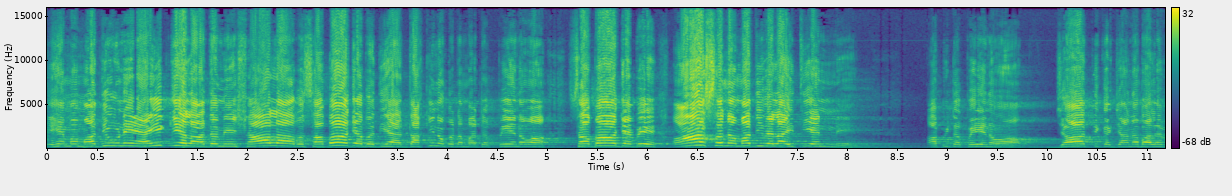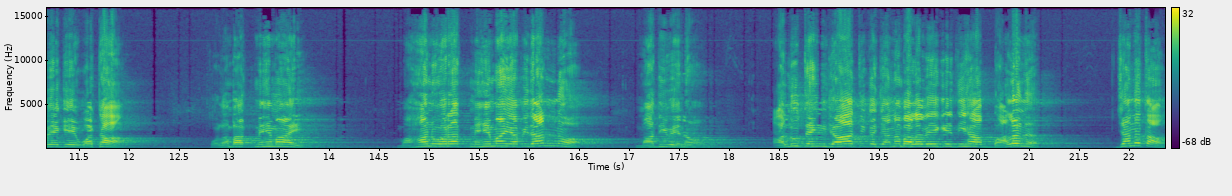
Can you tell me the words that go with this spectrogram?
එහෙම මදිවුණේ ඇයි කියලා අද මේ ශාලාව සභාගැබ දිහා දකින්නකොට මට පේනවා සභාගැබේ ආසන මදි වෙලායි තියෙන්නේ. අපිට පේනවා ජාතික ජනබලවේගේ වටා කොළඹත් මෙහෙමයි. මහනුවරත් මෙහෙමයි අපි දන්නවා. මදි වෙනවා. අලුතෙන් ජාතික ජනබලවේගේ දිහා බලන ජනතාව.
